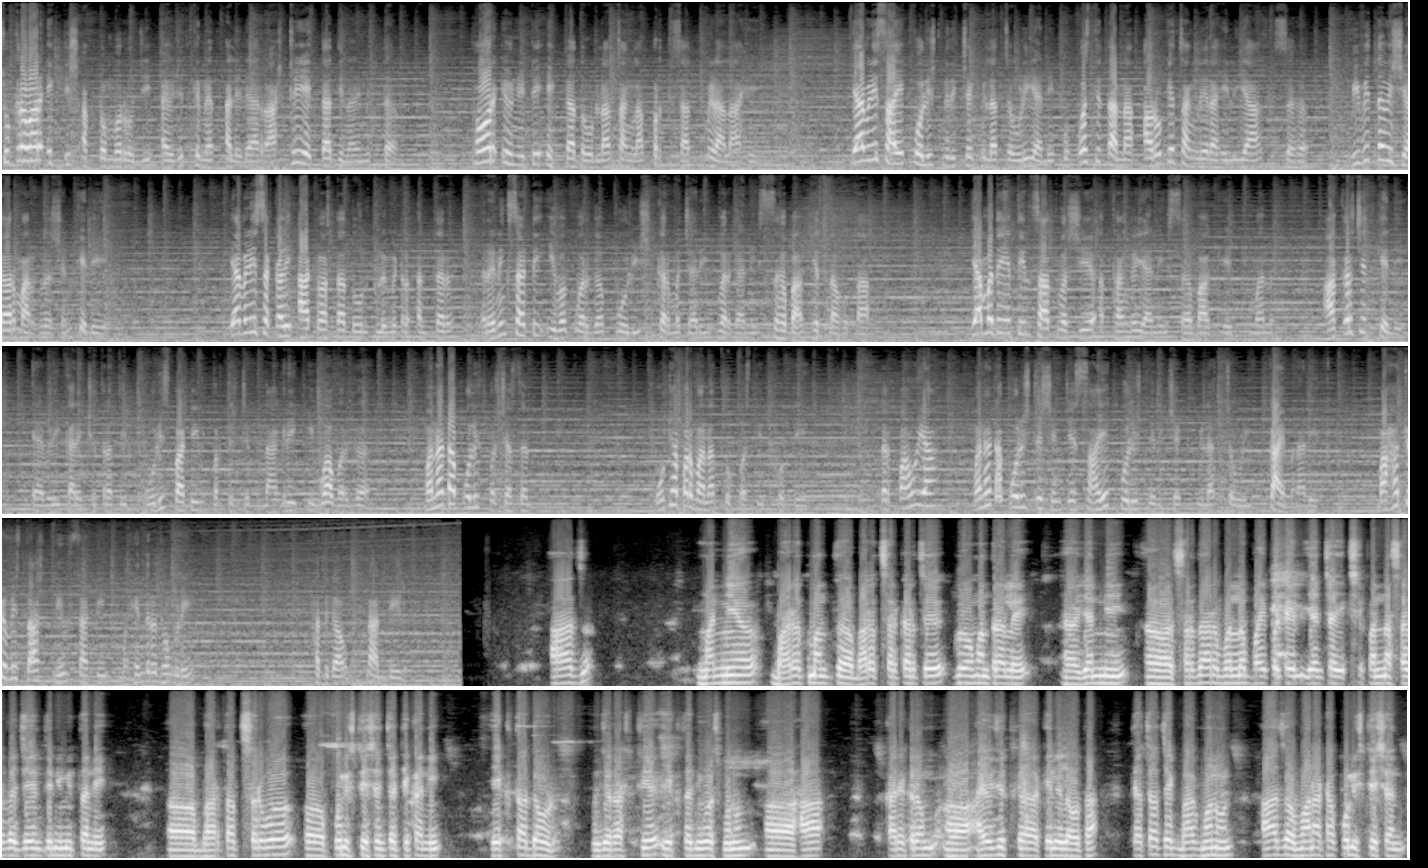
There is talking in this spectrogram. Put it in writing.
शुक्रवार एकतीस ऑक्टोबर रोजी आयोजित करण्यात आलेल्या राष्ट्रीय एकता दिनानिमित्त फॉर युनिटी एकता दौडला चांगला प्रतिसाद मिळाला आहे. यावेळी सहाय्यक पोलीस निरीक्षक विलास चवळी यांनी उपस्थितांना आरोग्य चांगले राहील यासह विविध विषयावर मार्गदर्शन केले. यावेळी सकाळी आठ वाजता दोन किलोमीटर अंतर रनिंगसाठी युवक वर्ग पोलीस कर्मचारी वर्गाने सहभाग घेतला होता. यामध्ये येथील सात वर्षीय अथांग यांनी सहभाग घेत मन आकर्षित केले. यावेळी कार्यक्षेत्रातील पोलीस पाटील प्रतिष्ठित नागरिक युवा वर्ग मनाटा पोलीस प्रशासन मोठ्या प्रमाणात उपस्थित होते. तर पाहूया मनाटा पोलीस स्टेशनचे सहाय्यक पोलीस निरीक्षक विलास चौळी काय म्हणाले. महा चोवीस तास न्यूजसाठी महेंद्र धोंगडे हदगाव नांदेड. आज माननीय भारत मंत भारत सरकारचे गृह मंत्रालय यांनी सरदार वल्लभभाई पटेल यांच्या एकशे पन्नासाव्या जयंती निमित्ताने भारतात सर्व पोलीस स्टेशनच्या ठिकाणी एकता दौड म्हणजे राष्ट्रीय एकता दिवस म्हणून हा कार्यक्रम आयोजित केलेला होता. त्याचाच एक भाग म्हणून आज मनाठा पोलीस स्टेशन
